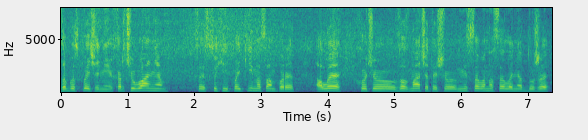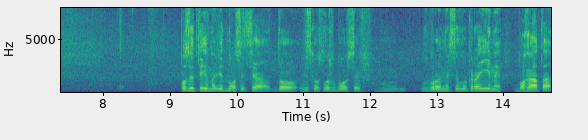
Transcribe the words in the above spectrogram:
забезпечені харчуванням, це сухі пайки насамперед, але хочу зазначити, що місцеве населення дуже позитивно відноситься до військовослужбовців Збройних сил України. Багато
